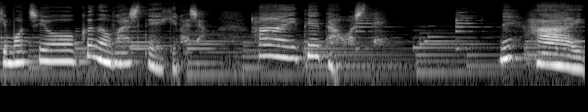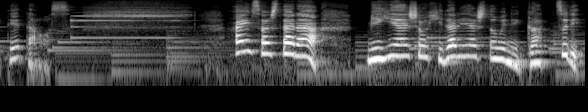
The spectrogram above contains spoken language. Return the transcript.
気持ちよく伸ばしていきましょう。吐いて倒して。ね吐いて倒す。はいそしたら右足を左足の上にがっつり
